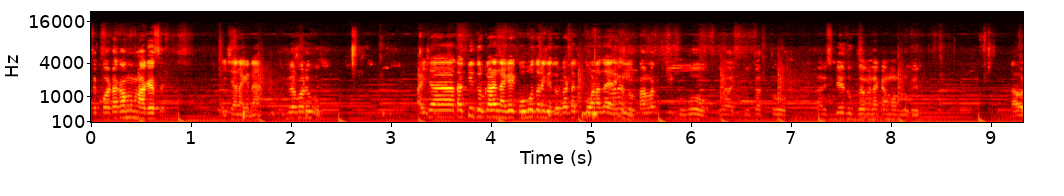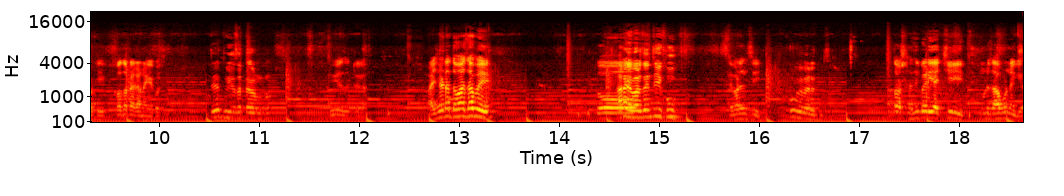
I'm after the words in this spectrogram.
তো কয়টা কামক লাগেছে পয়সা নাকি না দিতে পারিব পয়সা তা কি দরকার নাকি কবো তো নাকি দরকারটা কোনা যায় নাকি দোকানত কি কব আজকাল তো জানিস কে দুঃখ না কেমন লোকের তাও ঠিক কত টাকা নাকি দে দুই হাজার টাকার মতো দুই হাজার টাকা পয়সাটা দেওয়া যাবে তো আরে এমার্জেন্সি খুব। এমার্জেন্সি খুব এমার্জেন্সি তো শাদি বাড়ি আছি আমরা যাব নাকি?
